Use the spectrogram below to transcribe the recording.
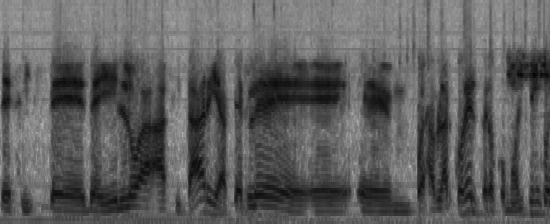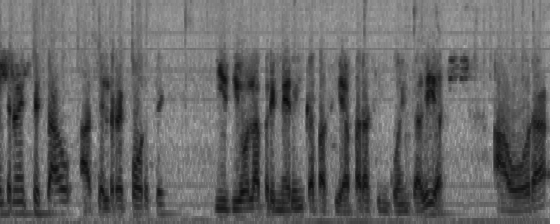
de, irlo a, citar y hacerle, eh, em, pues hablar con él, pero como él se encuentra en este estado, hace el reporte y dio la primera incapacidad para 50 días. Ahora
